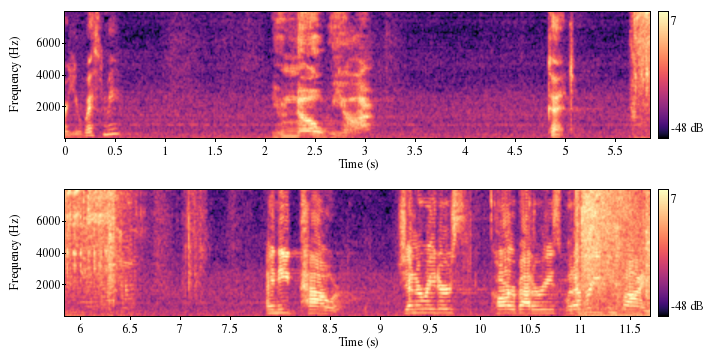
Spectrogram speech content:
Are you with me? You know we are. Good. I need power. Generators, car batteries, whatever you can find.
